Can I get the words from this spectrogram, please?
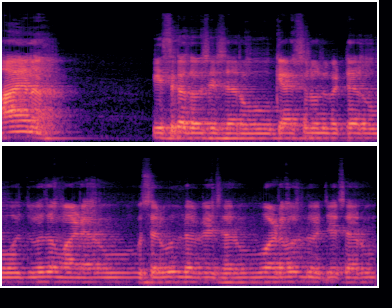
ఆయన ఇసుక దోసేశారు క్యాసినోలు పెట్టారు జూదం ఆడారు చెరువులు దవ్వేశారు అడవులు దోచేశారు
